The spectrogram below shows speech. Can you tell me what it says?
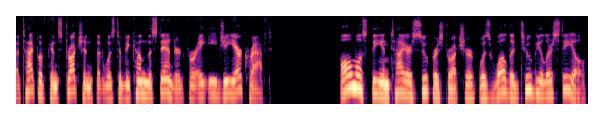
a type of construction that was to become the standard for AEG aircraft. Almost the entire superstructure was welded tubular steel.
